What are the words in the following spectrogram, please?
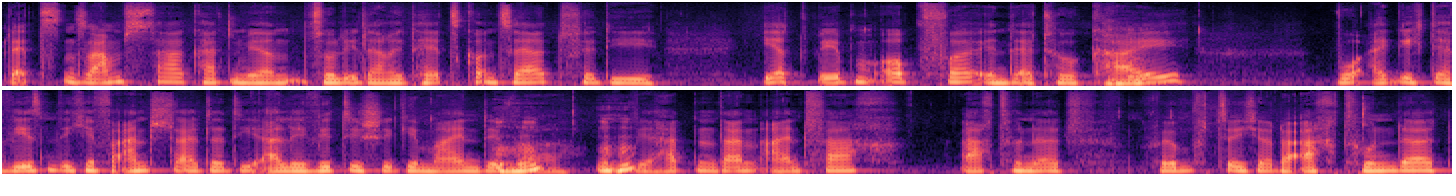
letzten Samstag hatten wir ein Solidaritätskonzert für die Erdbebenopfer in der Türkei, mhm. wo eigentlich der wesentliche Veranstalter die alevitische Gemeinde mhm. war. Und mhm. wir hatten dann einfach 850 oder 800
